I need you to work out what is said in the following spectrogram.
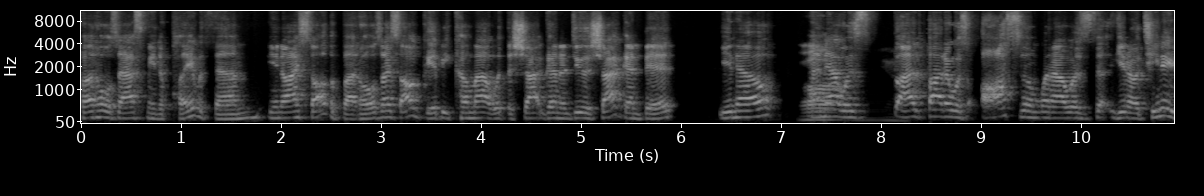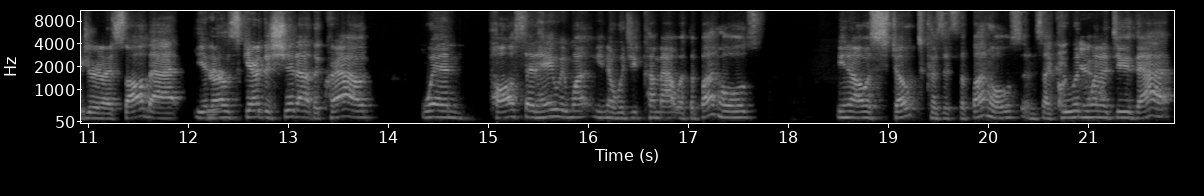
buttholes asked me to play with them, you know, I saw the buttholes. I saw Gibby come out with the shotgun and do the shotgun bit, you know, and that oh, was. I thought it was awesome when I was, you know, a teenager and I saw that, you know, scared the shit out of the crowd. When Paul said, Hey, we want, you know, would you come out with the buttholes? You know, I was stoked because it's the buttholes. And it's like, who oh, wouldn't yeah. want to do that?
